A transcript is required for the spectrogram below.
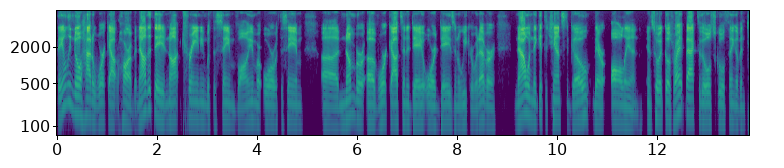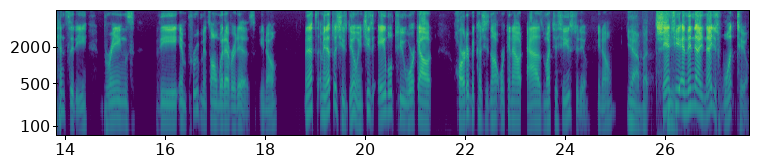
they only know how to work out hard. But now that they're not training with the same volume or, or with the same uh, number of workouts in a day or days in a week or whatever, now when they get the chance to go, they're all in. And so it goes right back to the old school thing of intensity brings the improvements on whatever it is, you know? And that's I mean that's what she's doing. She's able to work out harder because she's not working out as much as she used to do, you know? Yeah, but she... and she and then you just want to.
